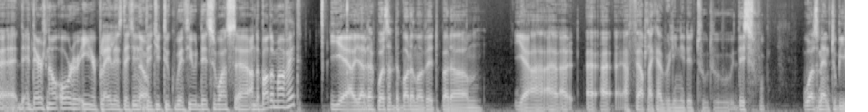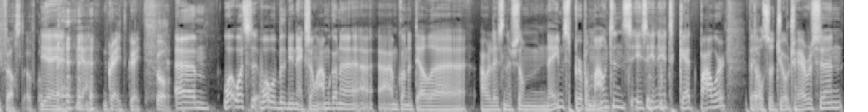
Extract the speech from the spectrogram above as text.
uh, there's no order in your playlist that you No. that you took with you. This was uh, on the bottom of it. Yeah, yeah, that was at the bottom of it, but um, yeah, I, I, I, I, felt like I really needed to to. This was meant to be first, of course. Yeah, yeah, yeah. great, great. Cool. Um, what what's the, what will be the next song? I'm gonna uh, I'm gonna tell uh, our listeners some names. Purple Mm. Mountains is in it. Cat Power, but Yeah. also George Harrison,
